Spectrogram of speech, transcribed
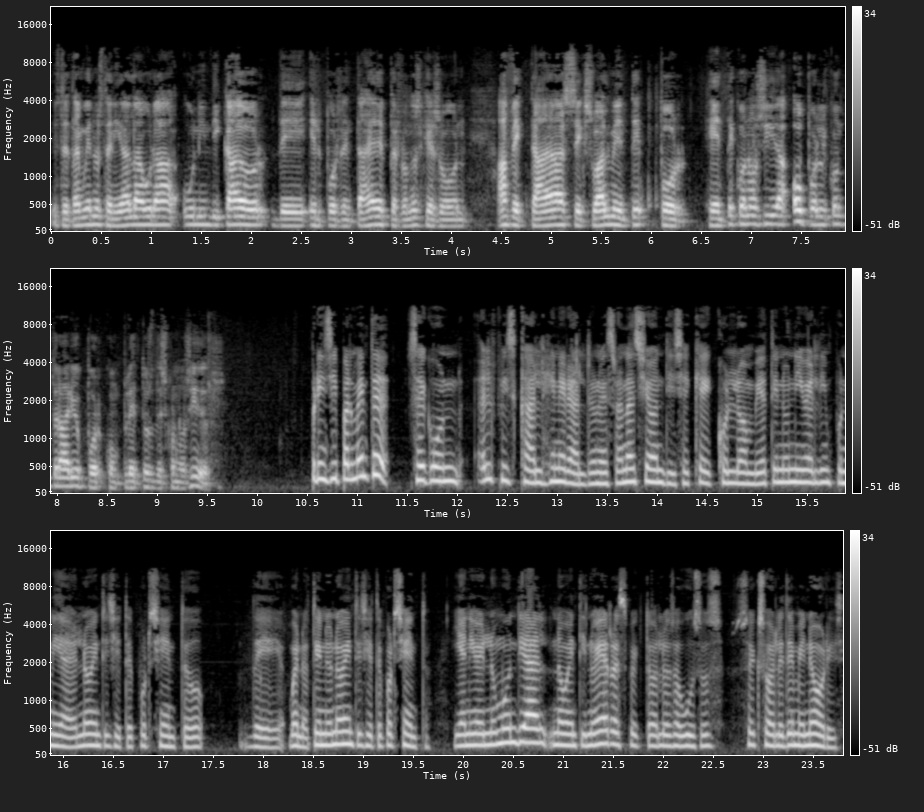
Usted también nos tenía, Laura, un indicador del porcentaje de personas que son afectadas sexualmente por gente conocida o, por el contrario, por completos desconocidos. Principalmente, según el fiscal general de nuestra nación, dice que Colombia tiene un nivel de impunidad del 97% de, bueno, tiene un 97% y a nivel mundial 99 respecto a los abusos sexuales de menores.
